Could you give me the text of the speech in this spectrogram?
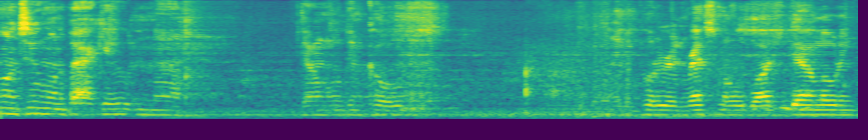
One, two, on the back out and uh, download them codes. Maybe put her in rest mode while she's downloading.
